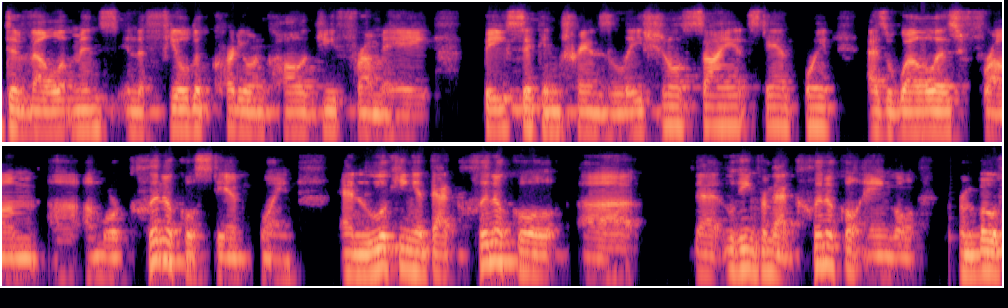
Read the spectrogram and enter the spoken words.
developments in the field of cardio oncology from a basic and translational science standpoint, as well as from uh, a more clinical standpoint, and looking at that clinical uh, that looking from that clinical angle from both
